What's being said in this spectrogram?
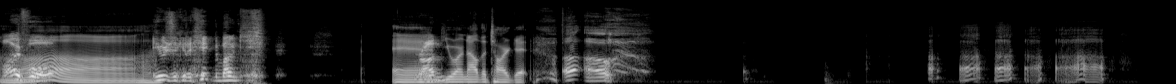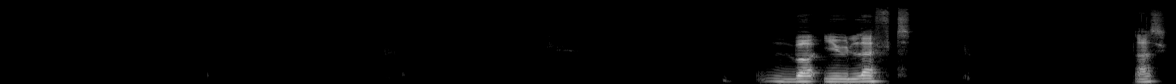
I thought- Ah. He was just going to kick the monkey. And Run. you are now the target. Uh oh. but you left. That's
